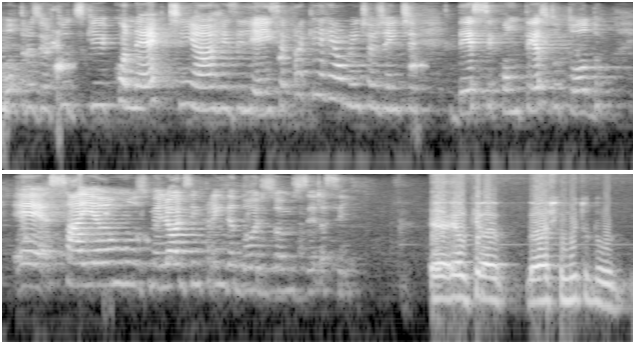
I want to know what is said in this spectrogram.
outras virtudes que conectem a resiliência para que realmente a gente, desse contexto todo, é, saiamos melhores empreendedores, vamos dizer assim? É, eu, eu, eu acho que muito do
